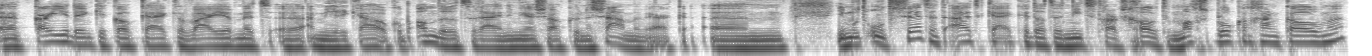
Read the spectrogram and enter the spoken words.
Uh, kan je denk ik ook kijken waar je met uh, Amerika ook op andere terreinen meer zou kunnen samenwerken. Um, je moet ontzettend uitkijken dat er niet straks grote machtsblokken gaan komen.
